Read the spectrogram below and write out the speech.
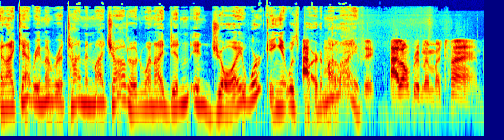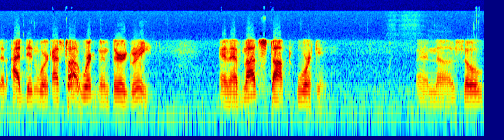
and I can't remember a time in my childhood when I didn't enjoy working. It was part of my life. I don't remember a time that I didn't work. I started working in third grade, and have not stopped working. And uh, so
